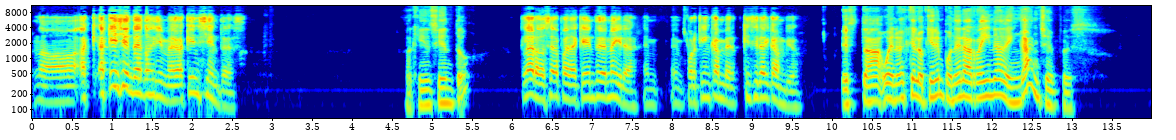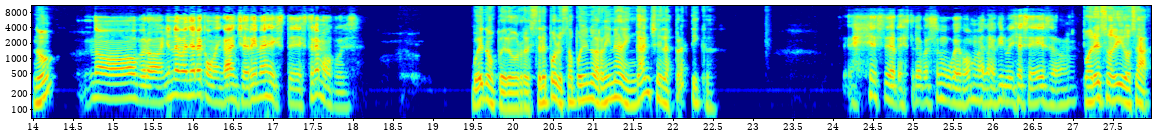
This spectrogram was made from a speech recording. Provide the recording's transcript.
No, ¿a, quién sientes entonces? Dime, ¿a quién sientes? ¿A quién siento? Claro, o sea, para que entre Neira. ¿Por quién cambiar? ¿Quién será el cambio? Está, bueno, es que lo quieren poner a reina de enganche, pues. ¿No? No, pero hay una manera como enganche. Reina es este, extremo, pues. Bueno, pero Restrepo lo está poniendo a Reina de enganche en las prácticas. Ese Restrepo es un huevón a la y hace eso. Por eso digo, o sea,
